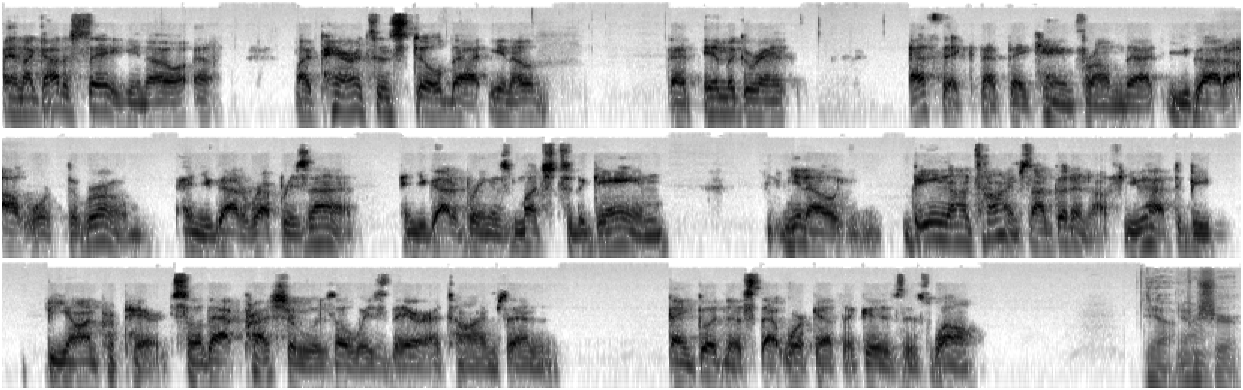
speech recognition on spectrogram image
and I got to say, you know, uh, my parents instilled that, you know, that immigrant ethic that they came from that you got to outwork the room and you got to represent and you got to bring as much to the game. You know, being on time is not good enough. You have to be beyond prepared. So that pressure was always there at times. And thank goodness that work ethic is as well. Yeah, yeah. for sure.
